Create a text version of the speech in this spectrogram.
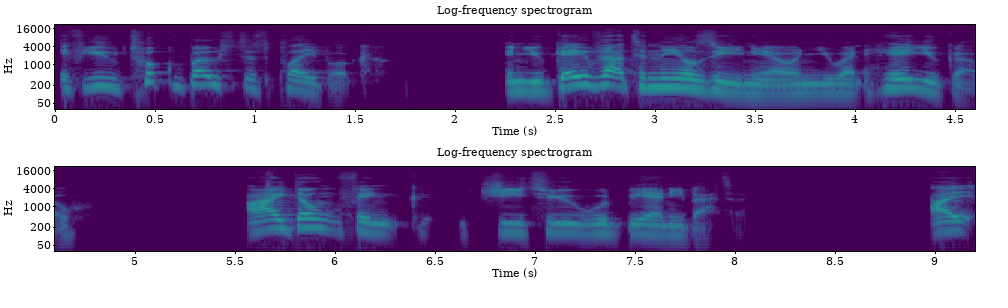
if you took Boaster's playbook and you gave that to Neilzinho and you went, here you go, I don't think G2 would be any better. I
